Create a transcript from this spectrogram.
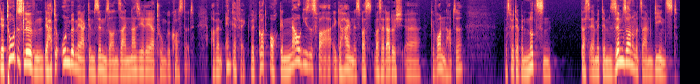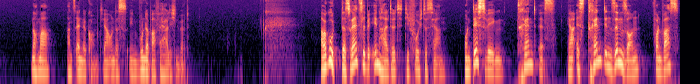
Der Tod des Löwen, der hatte unbemerkt im Simson sein Naziräertum gekostet. Aber im Endeffekt wird Gott auch genau dieses Geheimnis, was, was er dadurch äh, gewonnen hatte, das wird er benutzen, dass er mit dem Simson und mit seinem Dienst nochmal ans Ende kommt, ja, und das ihn wunderbar verherrlichen wird. Aber gut, das Rätsel beinhaltet die Furcht des Herrn. Und deswegen trennt es ja, es trennt den Simson von was?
